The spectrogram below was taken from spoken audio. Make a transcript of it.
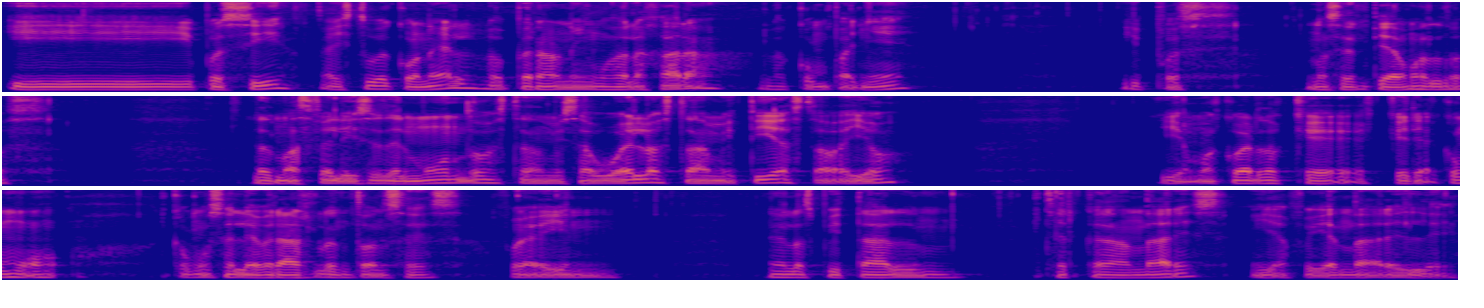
Y pues sí, ahí estuve con él, lo operaron en Guadalajara, lo acompañé y pues nos sentíamos los, los más felices del mundo. Estaban mis abuelos, estaba mi tía, estaba yo. Y yo me acuerdo que quería como, como celebrarlo, entonces fue ahí en, en el hospital cerca de Andares y ya fui a Andares, le,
